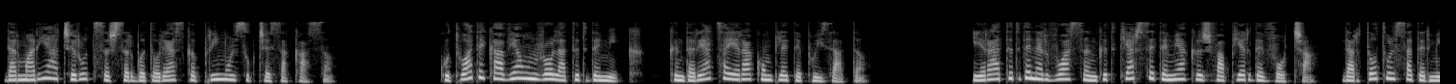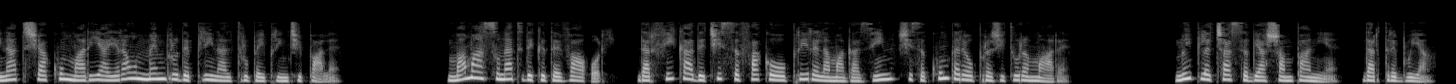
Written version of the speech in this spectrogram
dar Maria a cerut să-și sărbătorească primul succes acasă. Cu toate că avea un rol atât de mic, cântăreața era complet epuizată. Era atât de nervoasă încât chiar se temea că își va pierde vocea, dar totul s-a terminat și acum Maria era un membru de plin al trupei principale. Mama a sunat de câteva ori, dar fica a decis să facă o oprire la magazin și să cumpere o prăjitură mare. Nu-i plăcea să bea șampanie, dar trebuia.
